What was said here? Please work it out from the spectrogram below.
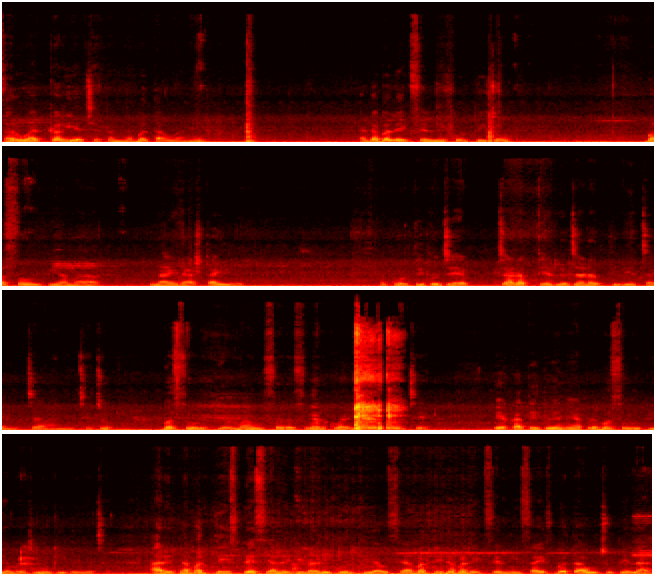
શરૂઆત કરીએ છીએ તમને બતાવવાની. આ ડબલ એક્સેલની કુર્તી જો બસો રૂપિયામાં નાયરા સ્ટાઇલની કુર્તી તો જે ઝડપથી એટલે ઝડપથી વેચાઈ જવાનું છે. જો બસો રૂપિયામાં આવું સરસ વર્કવાળી છે, એક હતી તો એને આપણે બસો રૂપિયામાં જ મૂકી દઈએ છીએ. આ રીતના બધી સ્પેશિયાલિટીવાળી કુર્તી આવશે. આ બધી ડબલ એક્સેલની સાઇઝ બતાવું છું પહેલાં.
